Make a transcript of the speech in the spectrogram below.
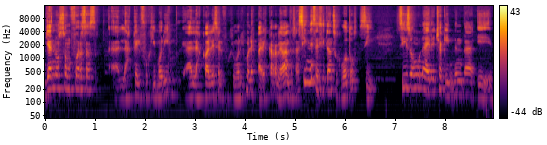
ya no son fuerzas a las que el fujimorismo, a las cuales el fujimorismo les parezca relevante. O sea, sí necesitan sus votos, sí. Sí son una derecha que intenta eh,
